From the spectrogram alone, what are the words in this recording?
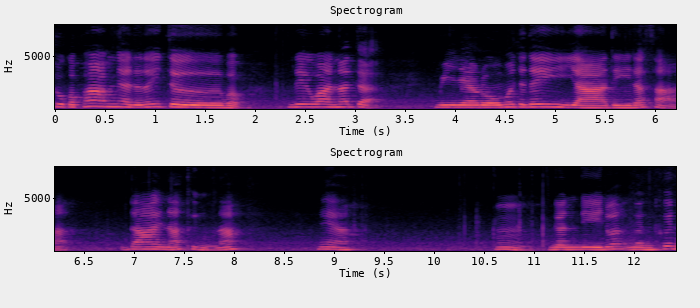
สุขภาพเนี่ยจะได้เจอแบบ เรียกว่าน่าจะมีแนวโน้มว่าจะได้ยาดีรักษาได้นะถึงนะ เนี่ย อืม เงินดีด้วยเงินขึ้น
